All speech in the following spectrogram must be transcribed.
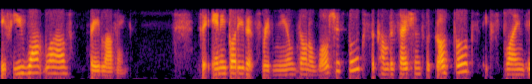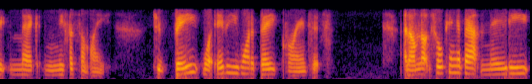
If you want love, be loving. For anybody that's read Neale Donald Walsch's books, the Conversations with God books explains it magnificently. To be whatever you want to be, grant it. And I'm not talking about needy,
